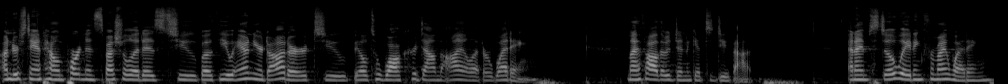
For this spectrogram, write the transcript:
understand how important and special it is to both you and your daughter to be able to walk her down the aisle at her wedding. My father didn't get to do that. And I'm still waiting for my wedding.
